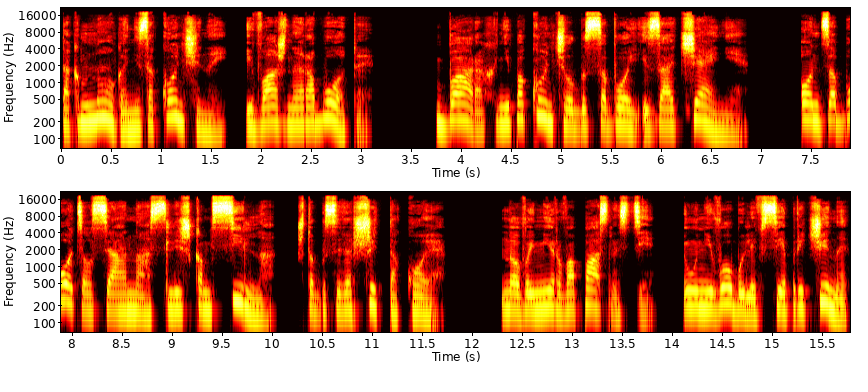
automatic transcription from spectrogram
так много незаконченной и важной работы. Барах не покончил бы с собой из-за отчаяния. Он заботился о нас слишком сильно, чтобы совершить такое. Новый мир в опасности, и у него были все причины,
